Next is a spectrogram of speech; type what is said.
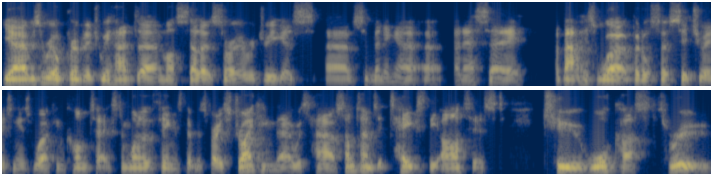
Yeah, it was a real privilege. We had uh, Marcelo Soria Rodriguez uh, submitting a, a, an essay about his work, but also situating his work in context. And one of the things that was very striking there was how sometimes it takes the artist to walk us through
